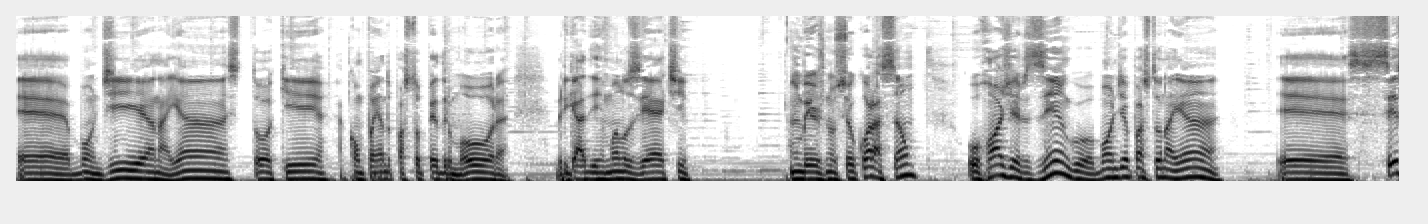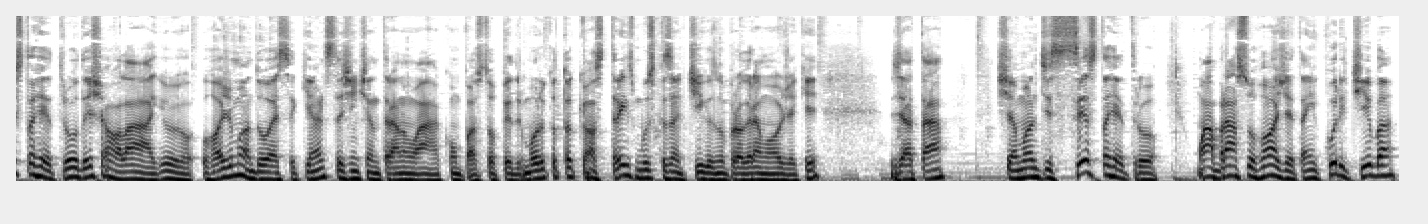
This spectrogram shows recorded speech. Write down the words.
É, bom dia, Nayan. Estou aqui acompanhando o pastor Pedro Moura. Obrigado, irmã Luziete. Um beijo no seu coração. O Roger Zengo, bom dia, pastor Nayan. É, sexta retrô, deixa rolar. O, o Roger mandou essa aqui antes da gente entrar no ar com o pastor Pedro Moura, que eu com umas três músicas antigas no programa hoje aqui. Já tá chamando de sexta retrô. Um abraço, Roger, tá em Curitiba,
